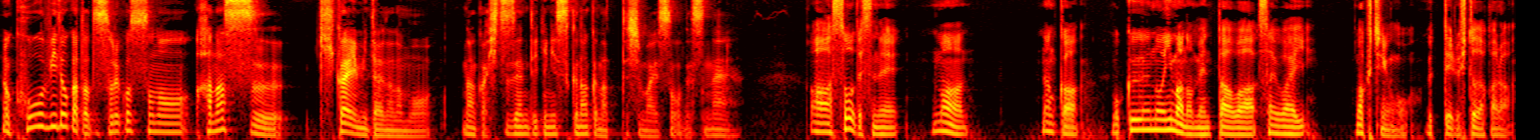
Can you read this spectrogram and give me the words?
でも交尾とかだとそれこそその話す機会みたいなのもなんか必然的に少なくなってしまいそうですねああ、そうですね。まあ、なんか、僕の今のメンターは幸いワクチンを打っている人だから、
